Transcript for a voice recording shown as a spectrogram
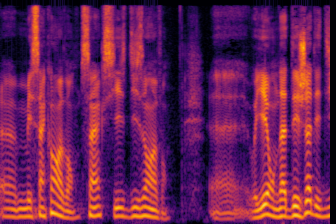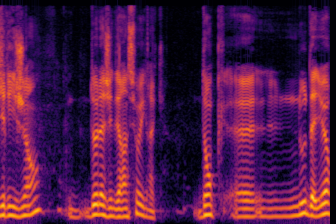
euh, mais 5 ans avant, 5, 6, 10 ans avant. Euh, vous voyez, on a déjà des dirigeants de la génération Y. Donc, euh, nous d'ailleurs,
